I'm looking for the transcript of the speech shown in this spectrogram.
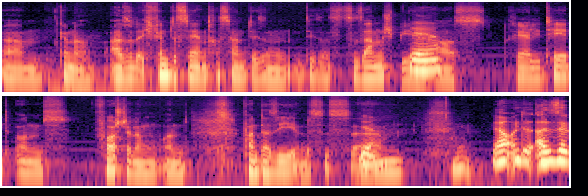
ähm, genau. Also ich finde es sehr interessant, diesen, dieses Zusammenspiel ja. aus Realität und Vorstellung und Fantasie. Und das ist ja. Ja, und also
